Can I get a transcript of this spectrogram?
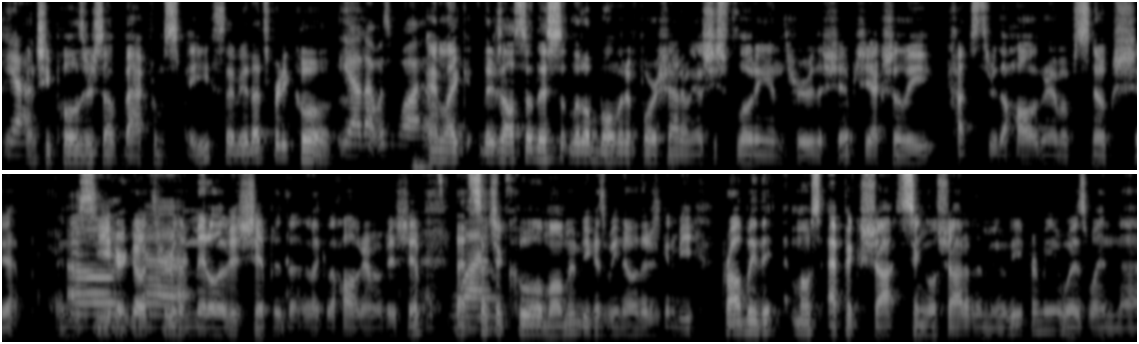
yeah and she pulls herself back from space. I mean, that's pretty cool. yeah that was wild And like, there's also this little moment of foreshadowing as she's floating in through the ship. She actually cuts through the hologram of Snoke's ship, and you see Oh, her go through the middle of his ship, the, like the hologram of his ship. that's, That's such a cool moment because we know there's going to be probably the most epic shot, single shot of the movie for me was when uh,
